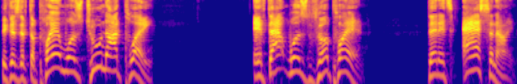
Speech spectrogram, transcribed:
Because if the plan was to not play, if that was the plan, then it's asinine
